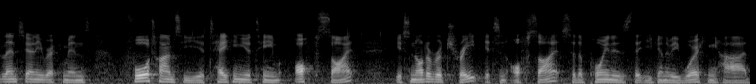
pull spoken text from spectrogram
Lencioni recommends four times a year taking your team offsite. It's not a retreat, it's an offsite. So the point is that you're going to be working hard.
